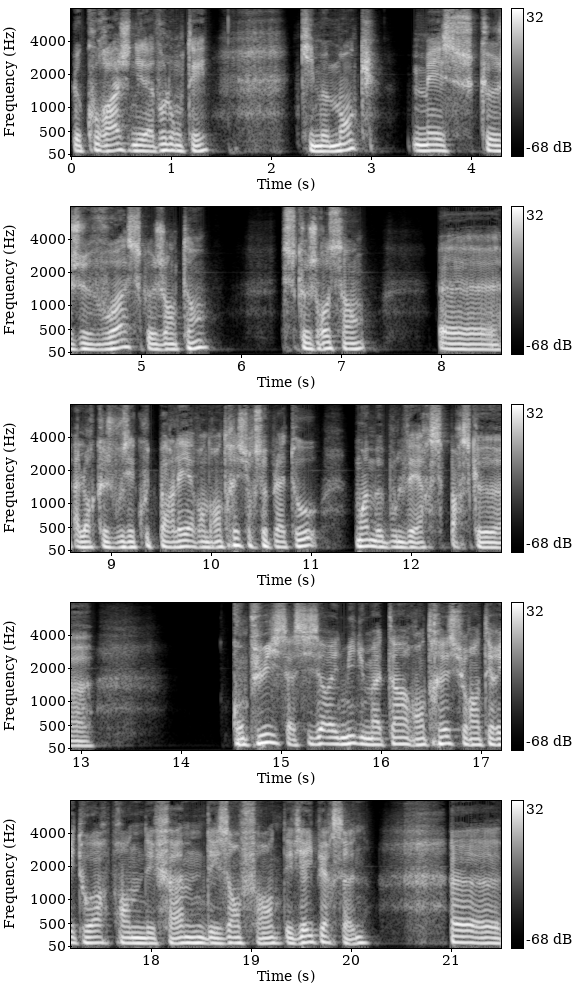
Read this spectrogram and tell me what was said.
le courage, ni la volonté qui me manque, mais ce que je vois, ce que j'entends, ce que je ressens, euh, alors que je vous écoute parler avant de rentrer sur ce plateau, moi me bouleverse parce que euh, qu'on puisse à 6h30 du matin rentrer sur un territoire, prendre des femmes, des enfants, des vieilles personnes, euh,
